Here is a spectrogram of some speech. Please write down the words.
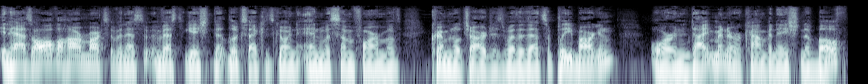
it has all the hallmarks of an investigation that looks like it's going to end with some form of criminal charges, whether that's a plea bargain or an indictment or a combination of both.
